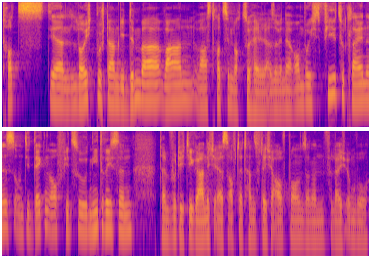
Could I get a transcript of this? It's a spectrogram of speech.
Trotz der Leuchtbuchstaben, die dimmbar waren, war es trotzdem noch zu hell. Also wenn der Raum wirklich viel zu klein ist und die Decken auch viel zu niedrig sind, dann würde ich die gar nicht erst auf der Tanzfläche aufbauen, sondern vielleicht irgendwo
